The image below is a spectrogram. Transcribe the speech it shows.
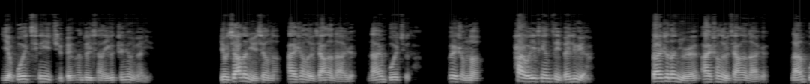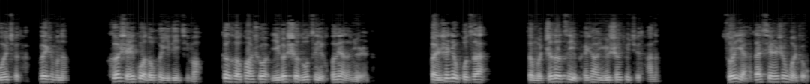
也不会轻易娶背叛对象的一个真正原因。有家的女性呢，爱上了有家的男人，男人不会娶她，为什么呢？怕有一天自己被绿啊。单身的女人爱上了有家的男人。男不会娶她，为什么呢？和谁过都会一地鸡毛，更何况说一个涉足自己婚恋的女人呢？本身就不自爱，怎么值得自己赔上余生去娶她呢？所以啊，在现实生活中，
